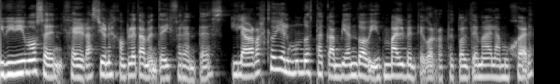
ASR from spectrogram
y vivimos en generaciones completamente diferentes. Y la verdad es que hoy el mundo está cambiando abismalmente con respecto al tema de la mujer.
